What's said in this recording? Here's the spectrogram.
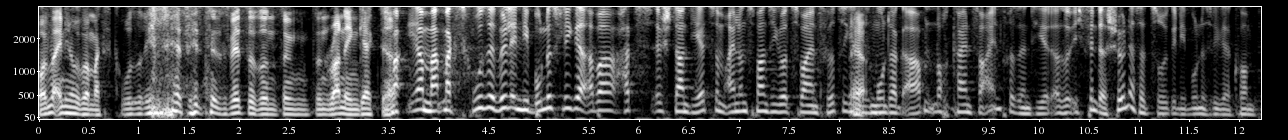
Wollen wir eigentlich noch über Max Kruse reden? Das wird, das wird so, so, ein- so, ein- so ein Running Gag, ne? Ja, Ma- Max Kruse will in die Bundesliga, aber hat äh, Stand jetzt um 21.42 Uhr an Ja. diesem Montagabend noch keinen Verein präsentiert. Also ich finde das schön, dass er zurück in die Bundesliga kommt.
